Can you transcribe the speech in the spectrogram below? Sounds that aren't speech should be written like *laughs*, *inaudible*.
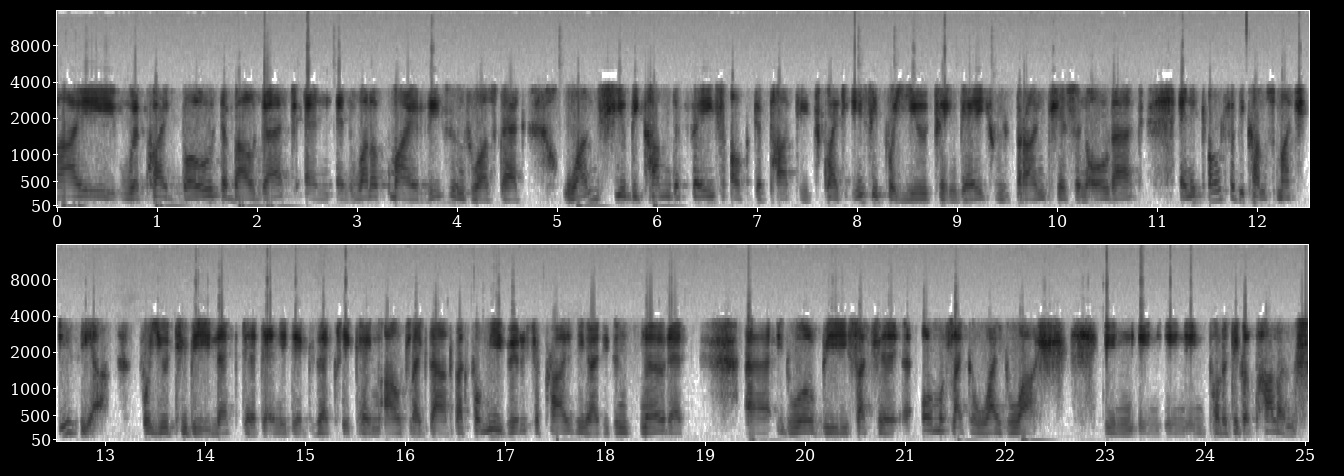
I were quite bold about that, and, and one of my reasons was that once you become the face of the party, it's quite easy for you to engage with branches and all that, and it also becomes much easier for you to be elected, and it exactly came out like that. But for me, very surprising. I didn't know that uh, it will be such a almost like a whitewash in in in, in political parlance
